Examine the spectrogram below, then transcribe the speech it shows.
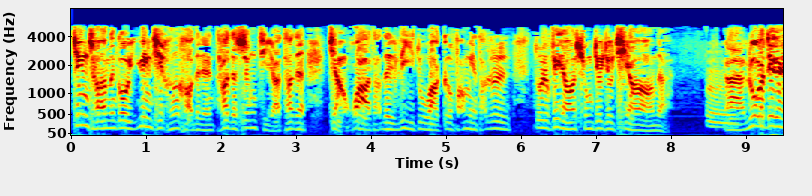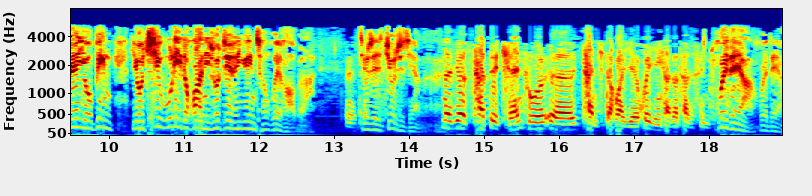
经常能够运气很好的人，他的身体啊，他的讲话、他的力度啊，各方面他都是都是非常雄赳赳、气昂昂的嗯啊。如果这个人有病、有气无力的话，你说这人运程会好不啦？对，就是就是这样的。啊那要是他对前途呃叹气的话，也会影响到他的身体。会的呀，会的呀。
